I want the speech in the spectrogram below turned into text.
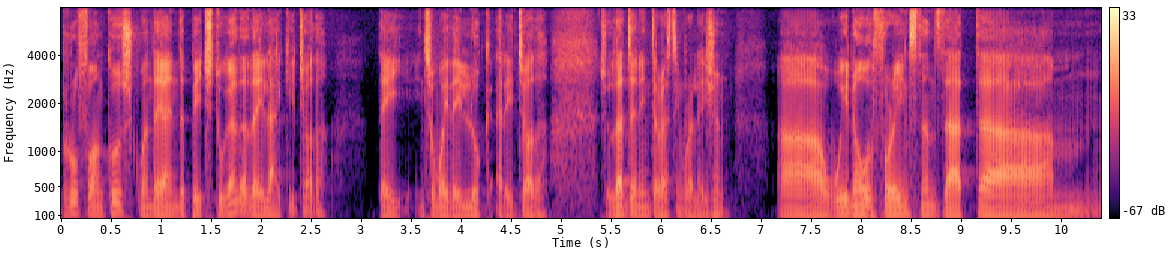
Rufo and Kusk when they are in the pitch together, they like each other. They in some way they look at each other, so that's an interesting relation. Uh, we know, for instance, that um,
